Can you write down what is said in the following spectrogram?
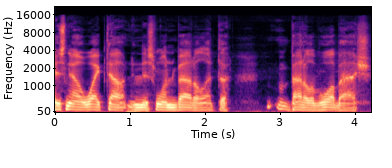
is now wiped out in this one battle at the Battle of Wabash.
